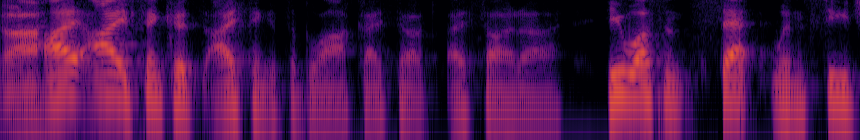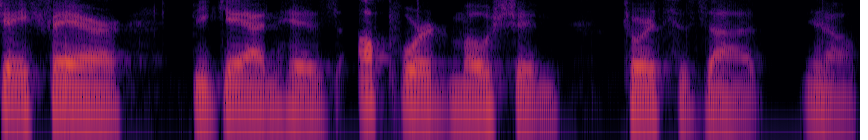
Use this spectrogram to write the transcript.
Ah. I, I think it's I think it's a block. I thought I thought uh, he wasn't set when CJ Fair began his upward motion towards his uh, you know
